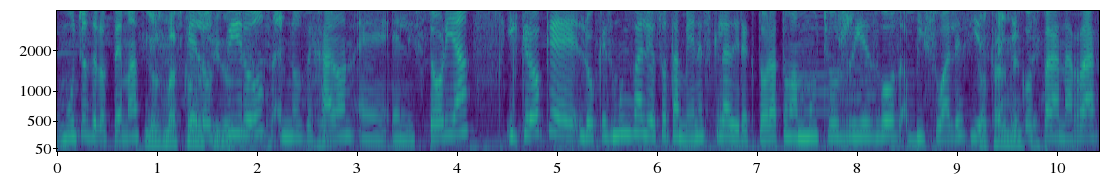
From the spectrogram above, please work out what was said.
muchos de los temas los más que los Beatles nos dejaron eh, en la historia. Y creo que lo que es muy valioso también es que la directora toma muchos riesgos visuales y estéticos para narrar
